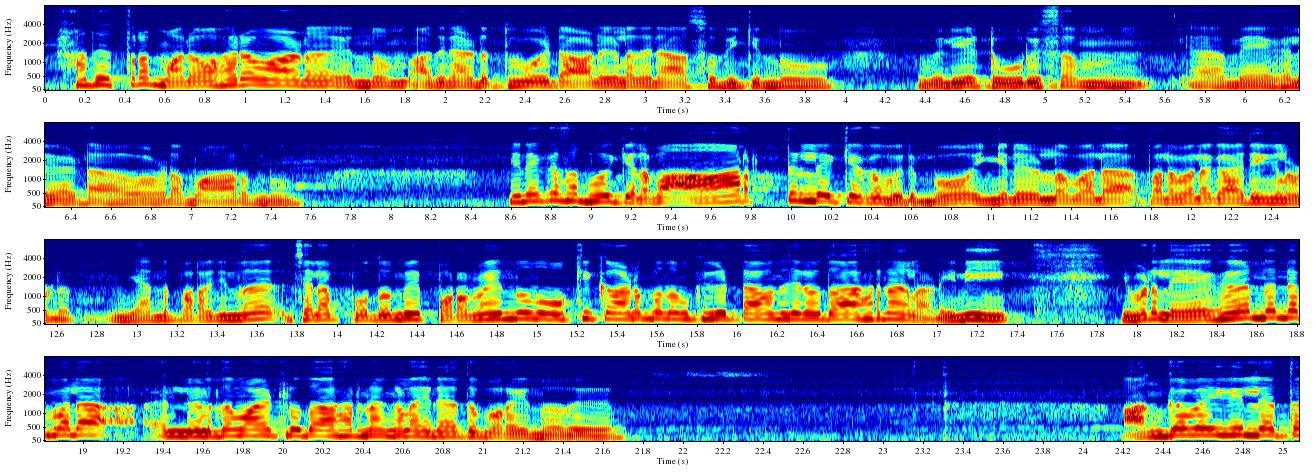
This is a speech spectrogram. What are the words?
പക്ഷെ അത് എത്ര മനോഹരമാണ് എന്നും അതിനടുത്ത് പോയിട്ട് ആളുകൾ അതിനെ ആസ്വദിക്കുന്നു. വലിയ ടൂറിസം മേഖലയായിട്ട് അവിടെ മാറുന്നു. ഇങ്ങനെയൊക്കെ സംഭവിക്കില്ല അപ്പോൾ ആർട്ടിലേക്കൊക്കെ വരുമ്പോൾ ഇങ്ങനെയുള്ള പല പല പല കാര്യങ്ങളുണ്ട്. ഞാൻ പറയുന്നത് ചില പൊതുമെ പുറമേ നിന്ന് നോക്കി കാണുമ്പോൾ നമുക്ക് കിട്ടാവുന്ന ചില ഉദാഹരണങ്ങളാണ്. ഇനി ഇവിടെ ലേഖകൻ തന്നെ പല ലളിതമായിട്ടുള്ള ഉദാഹരണങ്ങൾ അതിനകത്ത് പറയുന്നത് അംഗവൈകല്യത്ത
